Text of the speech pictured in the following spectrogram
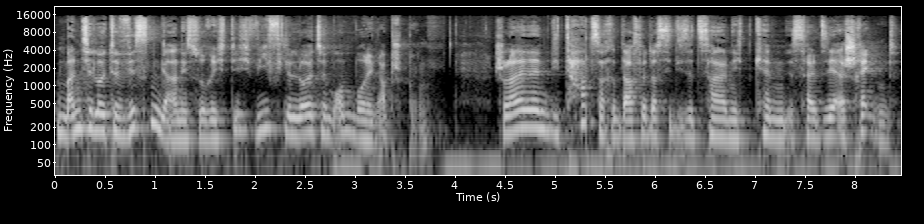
manche Leute wissen gar nicht so richtig, wie viele Leute im Onboarding abspringen. Schon alleine die Tatsache dafür, dass sie diese Zahlen nicht kennen, ist halt sehr erschreckend.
